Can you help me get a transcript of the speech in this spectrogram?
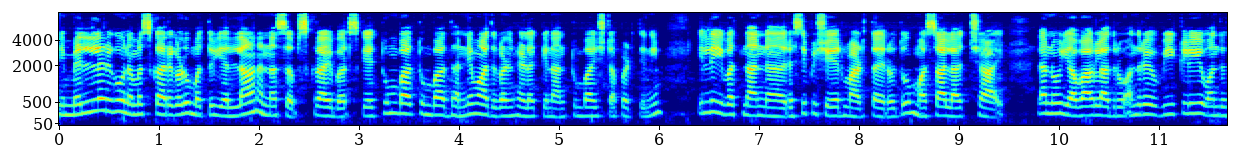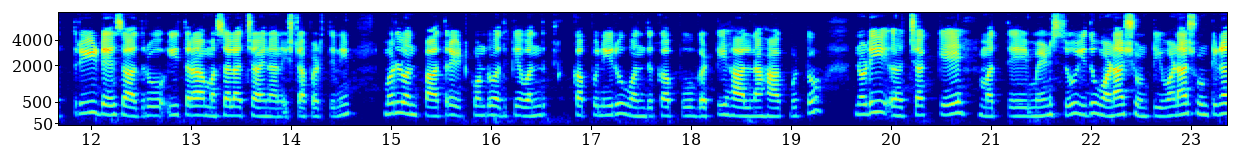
ನಿಮ್ಮೆಲ್ಲರಿಗೂ ನಮಸ್ಕಾರಗಳು ಮತ್ತು ಎಲ್ಲ ನನ್ನ ಸಬ್ಸ್ಕ್ರೈಬರ್ಸ್ಗೆ ತುಂಬ ತುಂಬ ಧನ್ಯವಾದಗಳನ್ನ ಹೇಳೋಕ್ಕೆ ನಾನು ತುಂಬ ಇಷ್ಟಪಡ್ತೀನಿ. ಇಲ್ಲಿ ಇವತ್ತು ನಾನು ರೆಸಿಪಿ ಶೇರ್ ಮಾಡ್ತಾ ಇರೋದು ಮಸಾಲ ಚಾಯ್. ನಾನು ಯಾವಾಗಲಾದರೂ, ಅಂದರೆ ವೀಕ್ಲಿ ಒಂದು ತ್ರೀ ಡೇಸ್ ಆದರೂ ಈ ಥರ ಮಸಾಲ ಚಾಯ್ ನಾನು ಇಷ್ಟಪಡ್ತೀನಿ. ಮೊದಲು ಒಂದು ಪಾತ್ರೆ ಇಟ್ಕೊಂಡು ಅದಕ್ಕೆ ಒಂದು ಕಪ್ ನೀರು, ಒಂದು ಕಪ್ಪು ಗಟ್ಟಿ ಹಾಲನ್ನ ಹಾಕ್ಬಿಟ್ಟು, ನೋಡಿ ಚಕ್ಕೆ ಮತ್ತು ಮೆಣಸು, ಇದು ಒಣ ಶುಂಠಿ. ಒಣ ಶುಂಠಿನ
